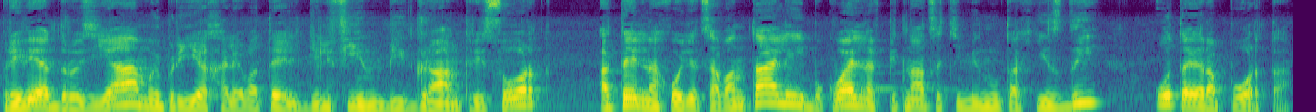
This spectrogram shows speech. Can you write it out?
Привет, друзья! Мы приехали в отель Дельфин Big Grand Resort. Отель находится в Анталии, буквально в 15 минутах езды от аэропорта.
